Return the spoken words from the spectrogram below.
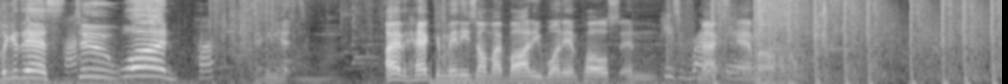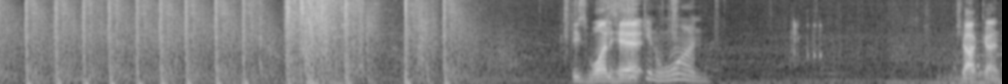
Look at this. Huh? Two, one. Huh? Dang it. I have heck of minis on my body, one impulse, and He's right max there. ammo. He's one He's hit. Freaking one. Shotgun.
